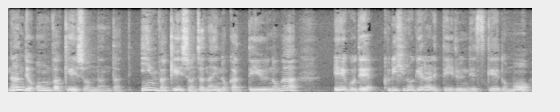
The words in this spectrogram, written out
なんでオンバケーションなんだってインバケーションじゃないのかっていうのが英語で繰り広げられているんですけれども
